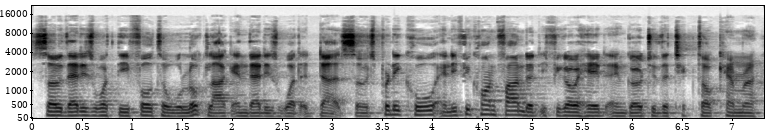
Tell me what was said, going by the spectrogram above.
So that is what the filter will look like and that is what it does. So it's pretty cool. And if you can't find it, if you go ahead and go to the TikTok camera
